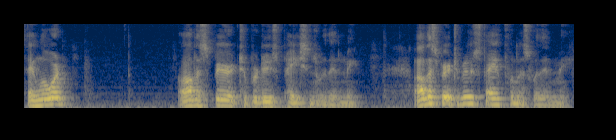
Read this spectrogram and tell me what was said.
saying, Lord, allow the Spirit to produce patience within me. Allow the Spirit to produce faithfulness within me.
